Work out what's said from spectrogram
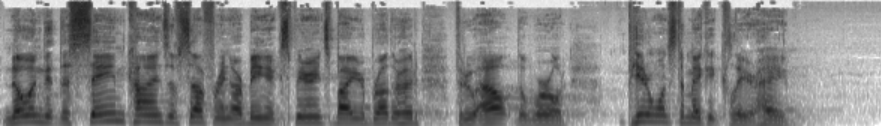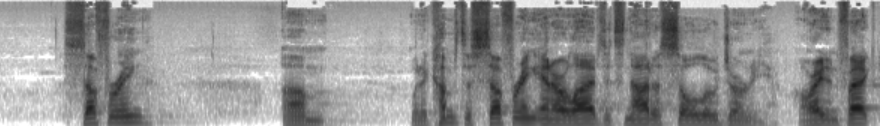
knowing that the same kinds of suffering are being experienced by your brotherhood throughout the world. Peter wants to make it clear hey, suffering, um, when it comes to suffering in our lives, it's not a solo journey. All right, in fact,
